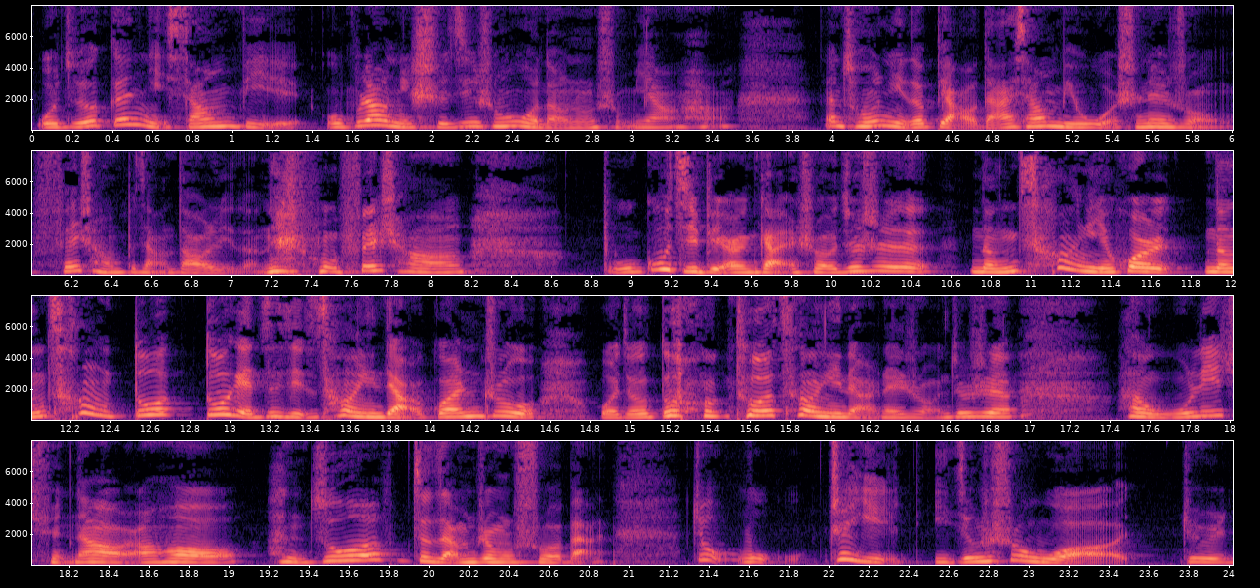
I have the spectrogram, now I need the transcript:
我觉得跟你相比，我不知道你实际生活当中什么样哈，但从你的表达相比，我是那种非常不讲道理的那种，非常。不顾及别人感受，就是能蹭一会儿，能蹭多多给自己蹭一点关注，我就多 多蹭一点那种，就是很无理取闹，然后很作，就咱们这么说吧。就我这已已经是我就是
